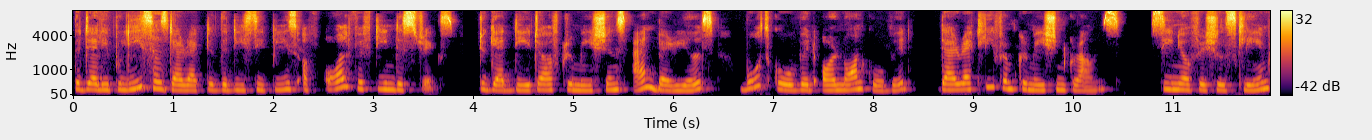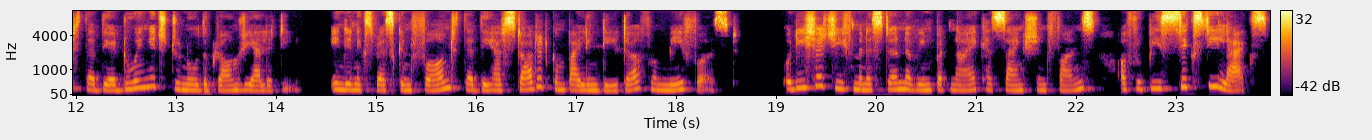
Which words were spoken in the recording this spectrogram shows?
The Delhi police has directed the DCPs of all 15 districts to get data of cremations and burials, both COVID or non COVID, directly from cremation grounds. Senior officials claimed that they are doing it to know the ground reality. Indian Express confirmed that they have started compiling data from May 1st. Odisha Chief Minister Naveen Patnaik has sanctioned funds of rupees 60 lakhs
